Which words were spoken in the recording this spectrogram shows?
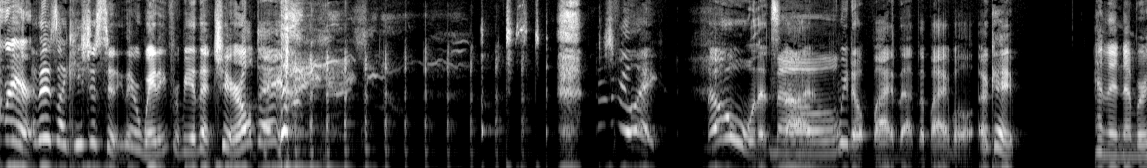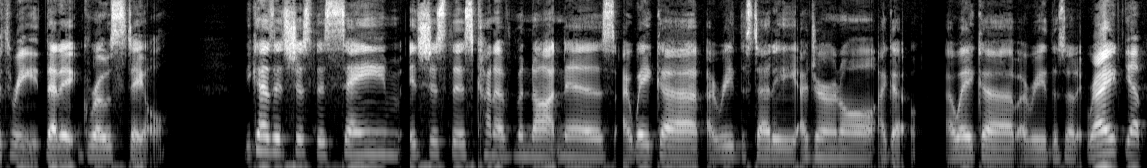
over here. And then it's like he's just sitting there waiting for me in that chair all day. just, just feel like, no, that's No. not. We don't find that in the Bible. Okay. And then number three, that it grows stale. Because it's just the same, it's just this kind of monotonous. I wake up, I read the study, I journal, I go. I wake up, I read the study, right? Yep.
